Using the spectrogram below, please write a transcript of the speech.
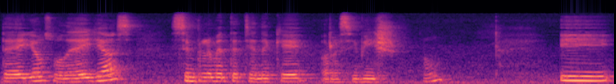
de ellos o de ellas simplemente tiene que recibir. Y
